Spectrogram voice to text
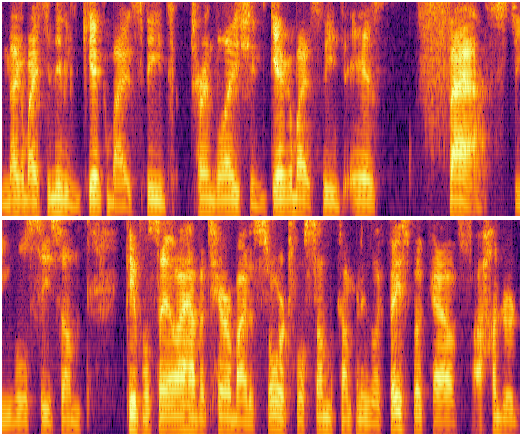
megabytes and even gigabyte speeds. Translation gigabyte speeds is fast. You will see some people say, "Oh, I have a terabyte of storage." Well, some companies like Facebook have a hundred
